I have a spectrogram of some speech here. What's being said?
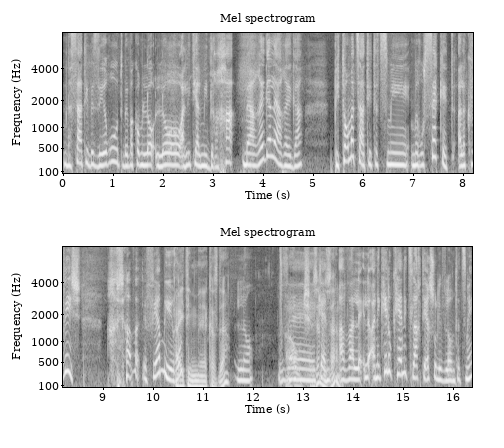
נסעתי בזהירות, במקום לא, לא עליתי על מדרכה, מהרגע להרגע, פתאום מצאתי את עצמי מרוסקת על הכביש. עכשיו, לפי המהירות... היית עם אה, קסדה? לא. זה, אאוץ', איזה כן, מזל. אבל לא, אני כאילו כן הצלחתי איכשהו לבלום את עצמי.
